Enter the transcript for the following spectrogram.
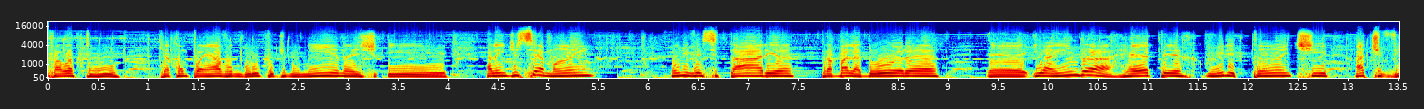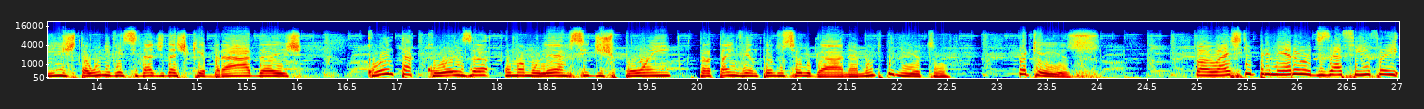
Fala Tu. Que acompanhava um grupo de meninas e, além disso, é mãe, universitária, trabalhadora, é, e ainda rapper, militante, ativista, Universidade das Quebradas. Quanta coisa uma mulher se dispõe para estar tá inventando o seu lugar, né? Muito bonito. Como é que é isso? Bom, eu acho que o primeiro desafio foi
